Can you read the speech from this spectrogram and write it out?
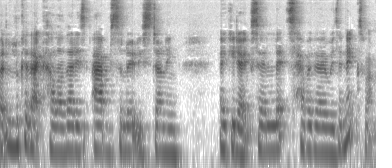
But look at that colour. That is absolutely stunning. Okie doke. So let's have a go with the next one.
